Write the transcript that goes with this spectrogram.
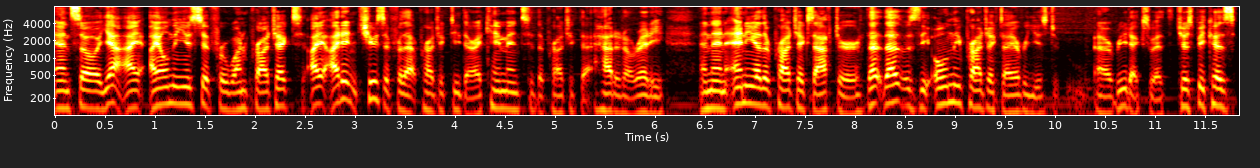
and so, yeah, I, I only used it for one project. I, I didn't choose it for that project either. I came into the project that had it already. And then any other projects after, that, that was the only project I ever used uh, Redux with, just because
